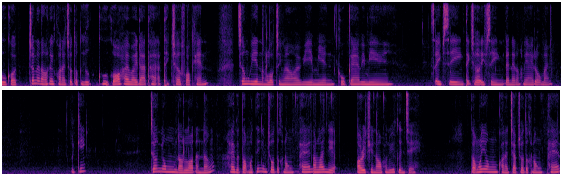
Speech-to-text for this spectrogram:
Google ចឹងអ្នកទាំងអស់គ្នាគ្រាន់តែចូលទៅ Google ហើយវាយដាក់ថា texture for can អញ្ចឹងវានឹង load ចេញមកហើយវាមានគោលការណ៍វាមានស្អីផ្សេង texture អីផ្សេងដែលអ្នកនរគ្នាអាចរកបានអូខេអញ្ចឹងខ្ញុំ download អាហ្នឹងហើយបន្ទាប់មកទៀតខ្ញុំចូលទៅក្នុង pen download នេះ original ផងវាគឺអញ្ចេះតោះមកខ្ញុំគ្រាន់តែចាប់ចូលទៅក្នុង pen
